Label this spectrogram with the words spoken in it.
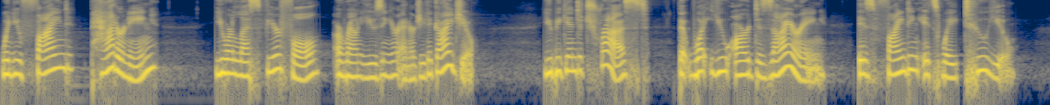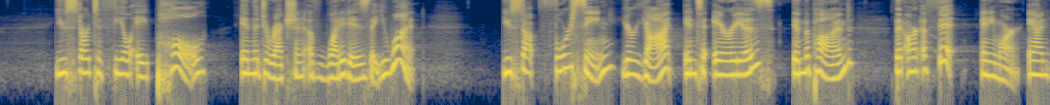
When you find patterning, you are less fearful around using your energy to guide you. You begin to trust that what you are desiring is finding its way to you. You start to feel a pull in the direction of what it is that you want. You stop forcing your yacht into areas in the pond that aren't a fit anymore. And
